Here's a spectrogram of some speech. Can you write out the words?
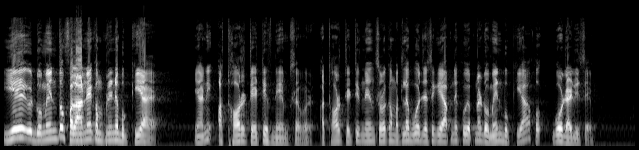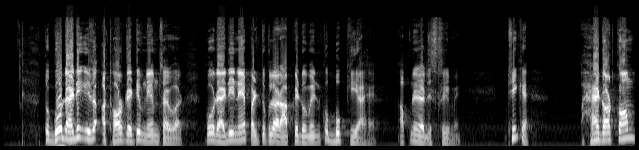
ये डोमेन तो फलाने कंपनी ने बुक किया है, यानी authoritative name server authoritative name server का मतलब हुआ, जैसे कि आपने कोई अपना डोमेन बुक किया गो डैडी से। तो GoDaddy is authoritative name server GoDaddy ने पर्टिकुलर आपके डोमेन को बुक किया है अपने रजिस्ट्री में। ठीक है? है dot com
